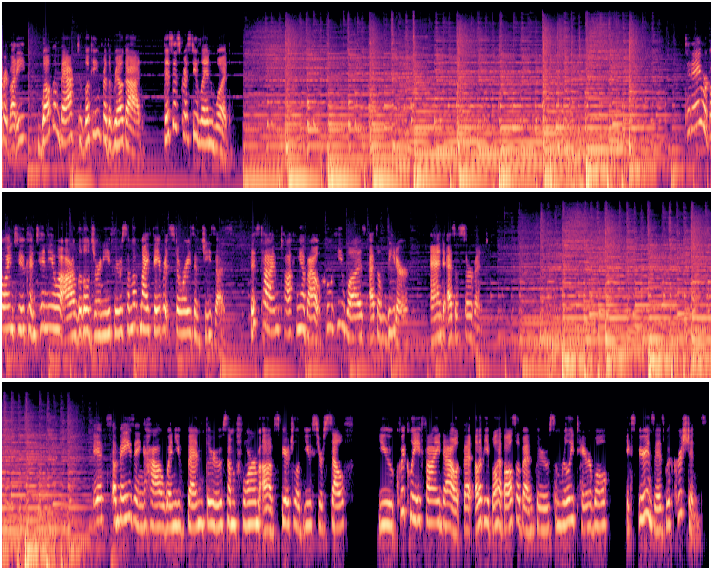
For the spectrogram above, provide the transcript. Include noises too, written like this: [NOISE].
everybody. Welcome back to Looking for the Real God. This is Christy Lynne Wood. Today we're going to continue our little journey through some of my favorite stories of Jesus. This time talking about who he was as a leader and as a servant. It's amazing how, when you've been through some form of spiritual abuse yourself, you quickly find out that other people have also been through some really terrible experiences with Christians.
